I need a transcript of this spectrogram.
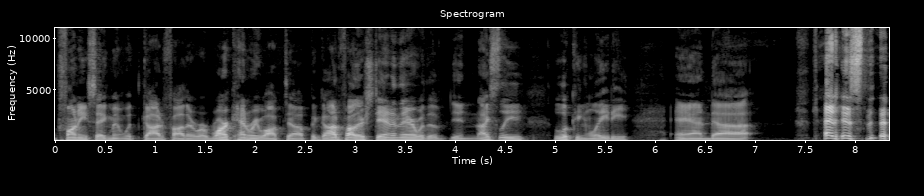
funny segment with Godfather where Mark Henry walked up and Godfather standing there with a, a nicely looking lady, and uh, that is the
